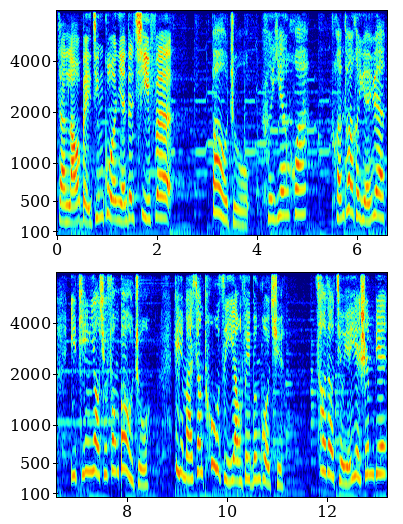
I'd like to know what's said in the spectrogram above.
咱老北京过年的气氛。爆竹和烟花，团团和圆圆一听要去放爆竹，立马像兔子一样飞奔过去，凑到九爷爷身边，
